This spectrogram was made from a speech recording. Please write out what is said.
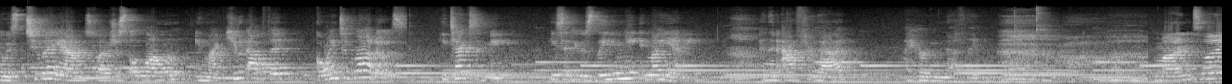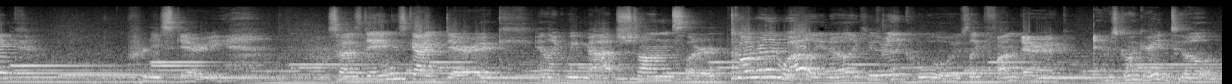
It was 2 a.m., so I was just alone in my cute outfit going to Grotto's. He texted me. He said he was leaving me in Miami. And then after that, I heard nothing. Mine's like pretty scary. So I was dating this guy Derek, and like we matched on Slurp. It was going really well, you know. Like he was really cool. He was like fun Derek, and it was going great until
